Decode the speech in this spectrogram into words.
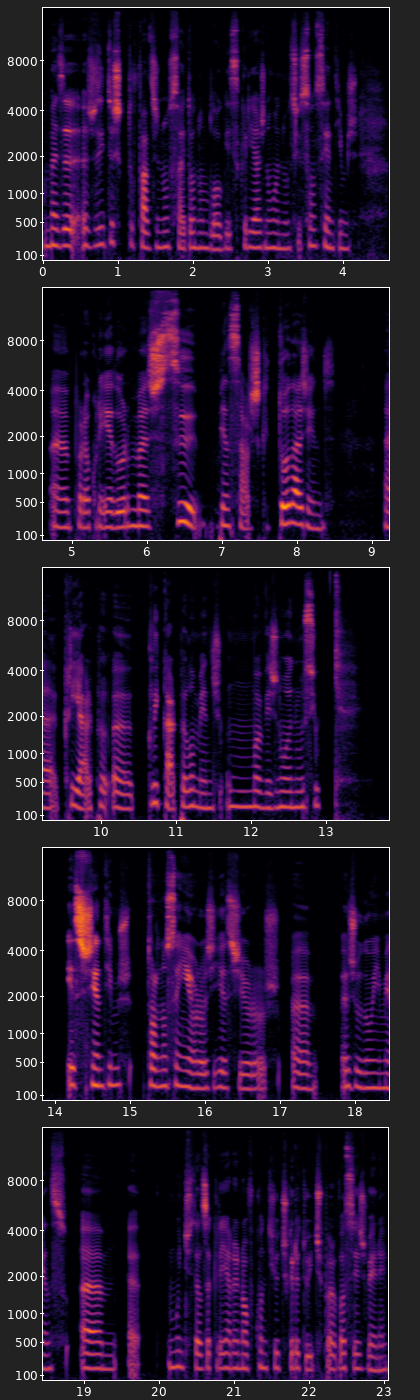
mas a, as visitas que tu fazes num site ou num blog e se criares num anúncio são cêntimos uh, para o criador, mas se pensares que toda a gente uh, criar, uh, clicar pelo menos uma vez no anúncio, esses cêntimos tornam-se em euros e esses euros ajudam imenso a muitos deles a criarem novos conteúdos gratuitos para vocês verem.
